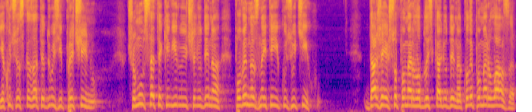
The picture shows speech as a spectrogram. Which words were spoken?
Я хочу сказати, друзі, причину, чому все-таки віруюча людина повинна знайти якусь утіху. Навіть якщо померла близька людина, коли помер Лазар,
